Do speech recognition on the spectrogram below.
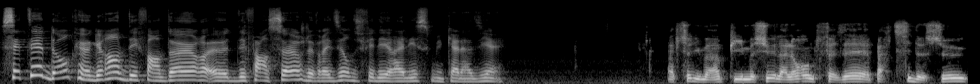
C'était donc un grand défendeur, euh, défenseur, je devrais dire, du fédéralisme canadien. Absolument. Puis M. Lalonde faisait partie de ceux,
